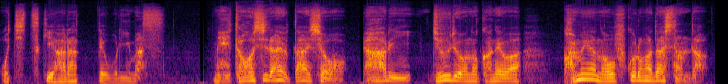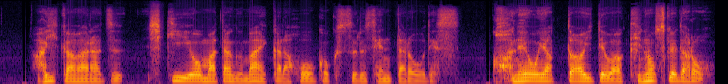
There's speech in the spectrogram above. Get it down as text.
落ち着き払っております。見通しだよ大将。やはり十両の金は亀屋のお袋が出したんだ。相変わらず敷居をまたぐ前から報告する仙太郎です。金をやった相手は木之助だろ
